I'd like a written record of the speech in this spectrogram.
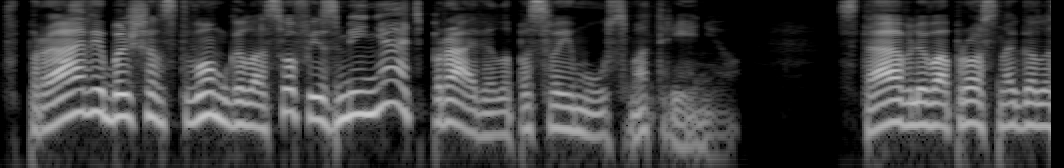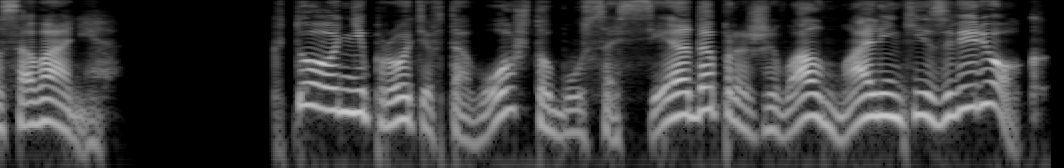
вправе большинством голосов изменять правила по своему усмотрению. Ставлю вопрос на голосование. Кто не против того, чтобы у соседа проживал маленький зверек,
